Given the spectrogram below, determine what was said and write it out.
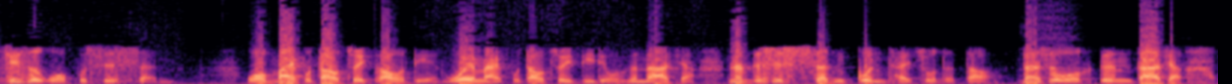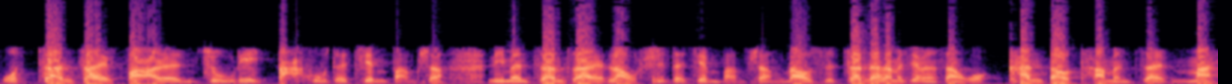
其实我不是神，我卖不到最高点，我也买不到最低点。我跟大家讲，那个是神棍才做得到。但是我跟大家讲，我站在法人主力大户的肩膀上，你们站在老师的肩膀上，老师站在他们肩膀上，我看到他们在卖，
